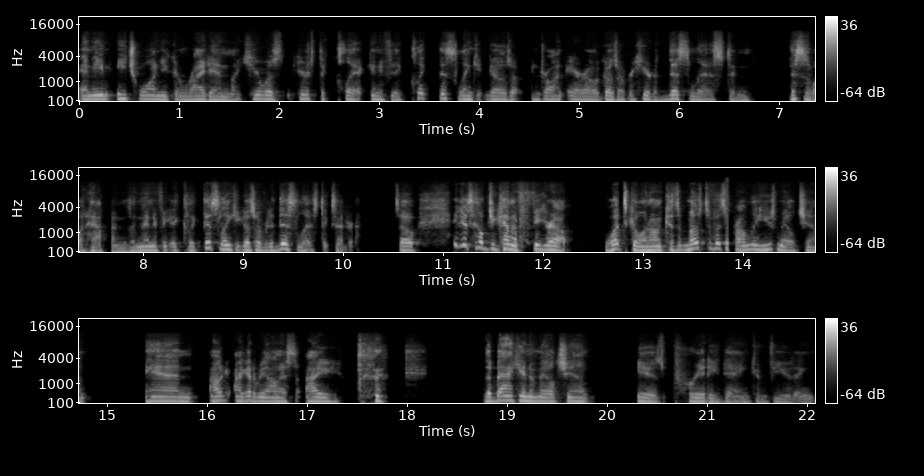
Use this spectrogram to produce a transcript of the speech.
and in each one you can write in like here was here's the click, and if you click this link, it goes and draw an arrow. It goes over here to this list, and this is what happens. And then if you click this link, it goes over to this list, etc. So it just helps you kind of figure out what's going on because most of us probably use Mailchimp. And I, I got to be honest, I the back end of Mailchimp is pretty dang confusing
